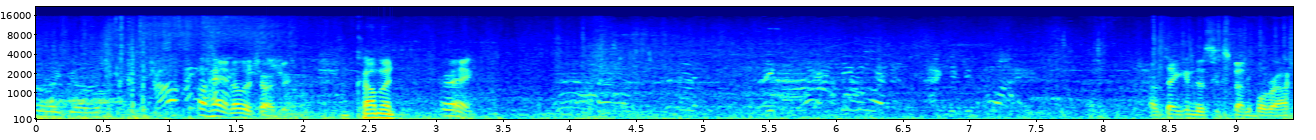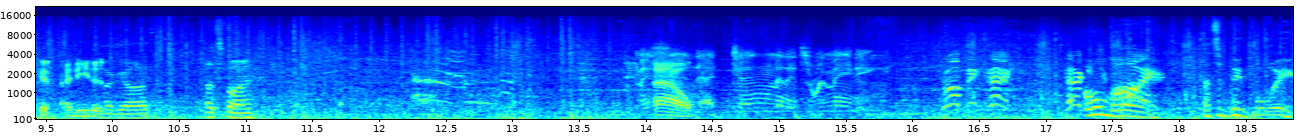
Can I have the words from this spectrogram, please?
Oh my god. Oh, hey, another charger. I'm coming. All right. I'm taking this expendable rocket. I need it. Oh my god. That's fine. Ow. Dropping package. Package Oh my. Acquired. That's a big boy.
